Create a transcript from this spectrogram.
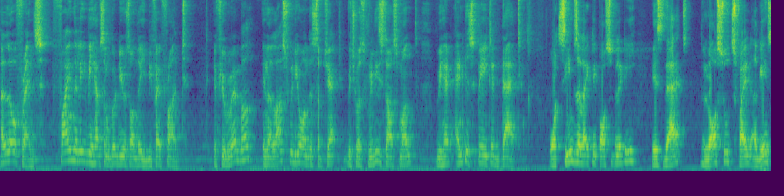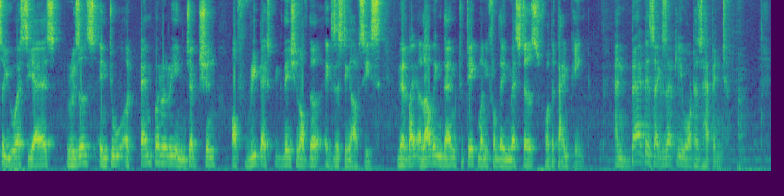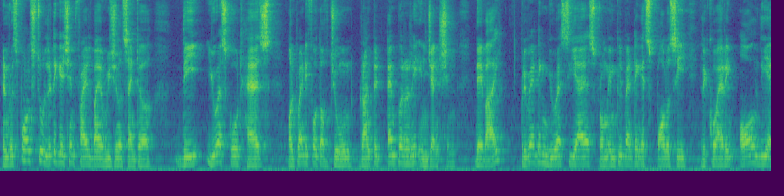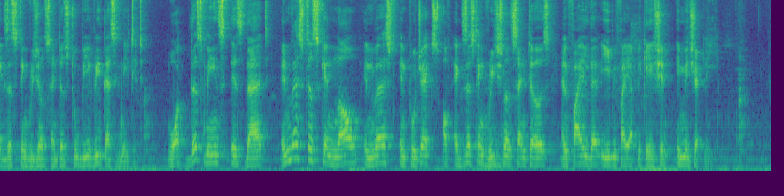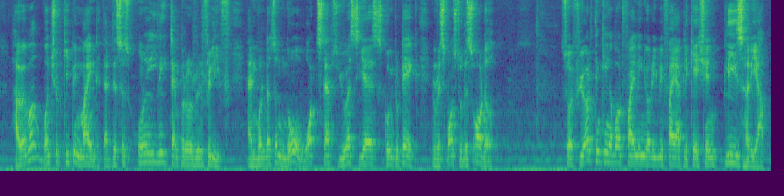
Hello friends, finally we have some good news on the EB5 front. If you remember, in our last video on this subject, which was released last month, we had anticipated that what seems a likely possibility is that the lawsuits filed against the USCIS results into a temporary injunction of redesignation of the existing RCs, thereby allowing them to take money from the investors for the time being. And that is exactly what has happened. In response to litigation filed by a regional center, the US court has on 24th of June granted temporary injunction, thereby preventing USCIS from implementing its policy requiring all the existing regional centers to be redesignated. What this means is that Investors can now invest in projects of existing regional centers and file their EB5 application immediately. However, one should keep in mind that this is only temporary relief and one doesn't know what steps USCIS is going to take in response to this order. So if you are thinking about filing your EB5 application, please hurry up.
